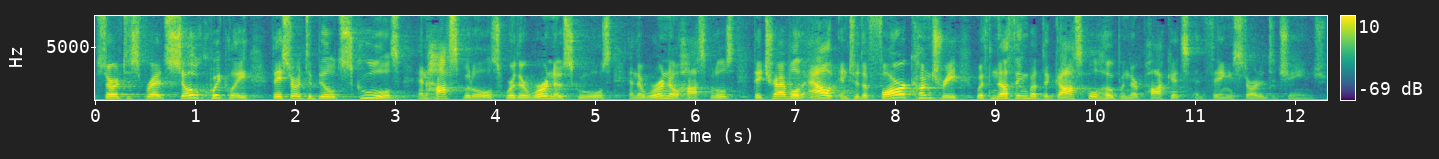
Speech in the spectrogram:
started to spread so quickly, they started to build schools and hospitals where there were no schools and there were no hospitals. They traveled out into the far country with nothing but the gospel hope in their pockets, and things started to change.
